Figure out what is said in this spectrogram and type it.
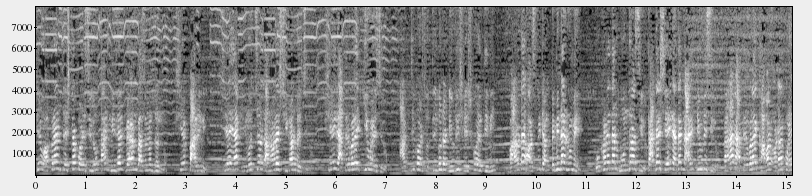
সে অপ্রাণ চেষ্টা করেছিল তার নিজের প্রাণ বাঁচানোর জন্য। সে পারেনি। সে এক হিমোচ্ছল জানোয়ারের শিকার হয়েছিল। সেই রাতের বেলায় কি হয়েছিল? আর্যিকর ছত্রিশ ঘণ্টা ডিউটি শেষ করে তিনি বারোটায় হসপিটাল সেমিনার রুমে ওখানে তার বন্ধুরা ছিল। তাদের সেই রাতে নাইট ডিউটি ছিল। তারা রাতের বেলায় খাবার অর্ডার করে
